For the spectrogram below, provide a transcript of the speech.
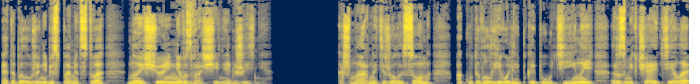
Это было уже не беспамятство, но еще и не возвращение к жизни. Кошмарный тяжелый сон окутывал его липкой паутиной, размягчая тело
